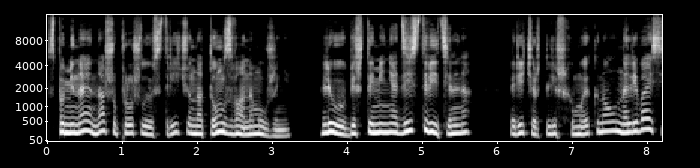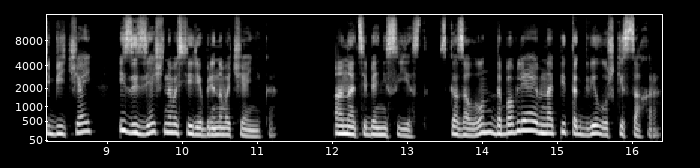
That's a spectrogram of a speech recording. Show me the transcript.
вспоминая нашу прошлую встречу на том званом ужине. «Любишь ты меня действительно!» Ричард лишь хмыкнул, наливая себе чай из изящного серебряного чайника. «Она тебя не съест», — сказал он, добавляя в напиток две ложки сахара.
